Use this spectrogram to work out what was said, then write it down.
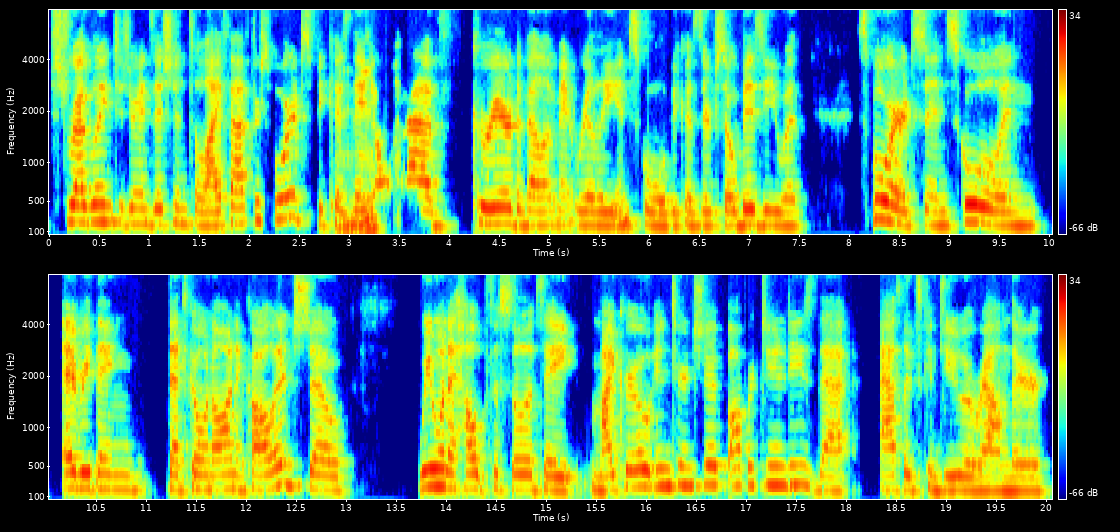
struggling to transition to life after sports because mm-hmm. they don't have career development really in school because they're so busy with sports and school and everything that's going on in college. So we want to help facilitate micro internship opportunities that athletes can do around their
